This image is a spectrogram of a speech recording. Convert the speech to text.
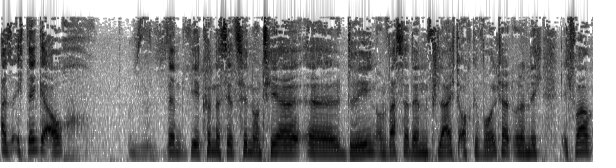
also ich denke auch, wenn wir können das jetzt hin und her äh, drehen und was er denn vielleicht auch gewollt hat oder nicht. Ich war,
